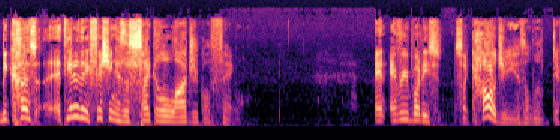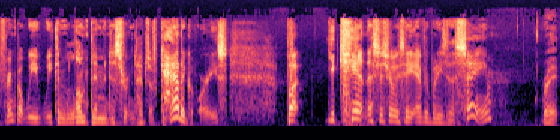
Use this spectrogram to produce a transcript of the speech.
because at the end of the day, phishing is a psychological thing, and everybody's psychology is a little different, but we we can lump them into certain types of categories. But you can't necessarily say everybody's the same. Right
